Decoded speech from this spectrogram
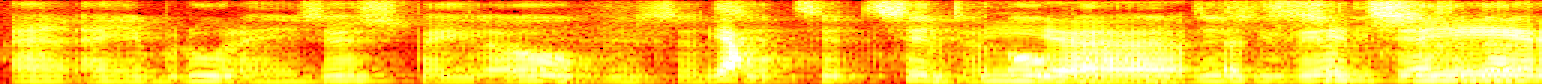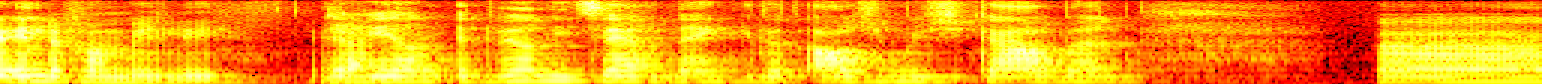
en, en je broer en je zus spelen ook. Dus het zit, zit, zit die, ook wel. Dus het je wil zit niet zeggen zeer dat, in de familie. je wil, het wil niet zeggen, denk ik, dat als je muzikaal bent, eh,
